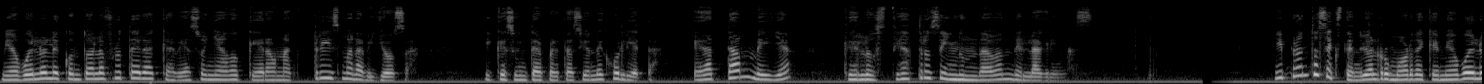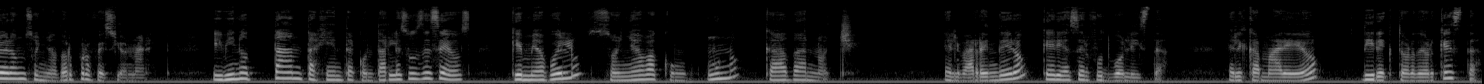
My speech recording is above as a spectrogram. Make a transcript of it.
mi abuelo le contó a la frutera que había soñado que era una actriz maravillosa y que su interpretación de Julieta era tan bella que los teatros se inundaban de lágrimas. Y pronto se extendió el rumor de que mi abuelo era un soñador profesional, y vino tanta gente a contarle sus deseos que mi abuelo soñaba con uno cada noche. El barrendero quería ser futbolista, el camareo director de orquesta,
